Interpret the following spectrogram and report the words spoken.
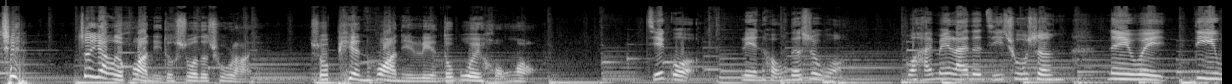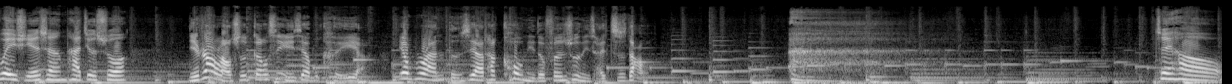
切，这样的话你都说得出来？说骗话你脸都不会红哦。”结果脸红的是我，我还没来得及出声，那位第一位学生他就说：“你让老师高兴一下不可以啊？”要不然，等下他扣你的分数，你才知道。最后，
